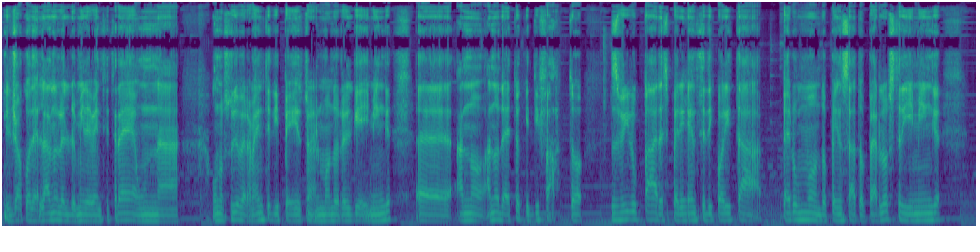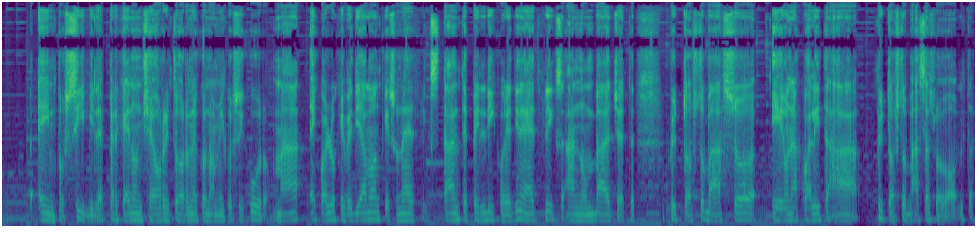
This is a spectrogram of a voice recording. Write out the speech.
il gioco dell'anno del 2023 è un, uno studio veramente di peso nel mondo del gaming, eh, hanno, hanno detto che di fatto sviluppare esperienze di qualità per un mondo pensato per lo streaming è impossibile perché non c'è un ritorno economico sicuro, ma è quello che vediamo anche su Netflix. Tante pellicole di Netflix hanno un budget piuttosto basso e una qualità piuttosto bassa a sua volta.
